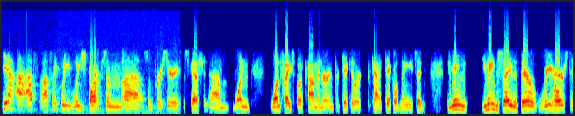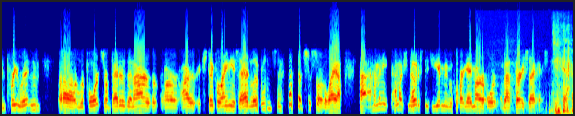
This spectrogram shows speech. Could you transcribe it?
Yeah, I, I, I think we, we sparked some uh, some pretty serious discussion. Um, one one Facebook commenter in particular kind of tickled me. He said, "You mean you mean to say that their rehearsed and pre-written uh, reports are better than our our, our extemporaneous ad lib ones?" It's just sort of a laugh. Uh, how many? How much notice did you give me before I gave my report? About thirty seconds. Yeah.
